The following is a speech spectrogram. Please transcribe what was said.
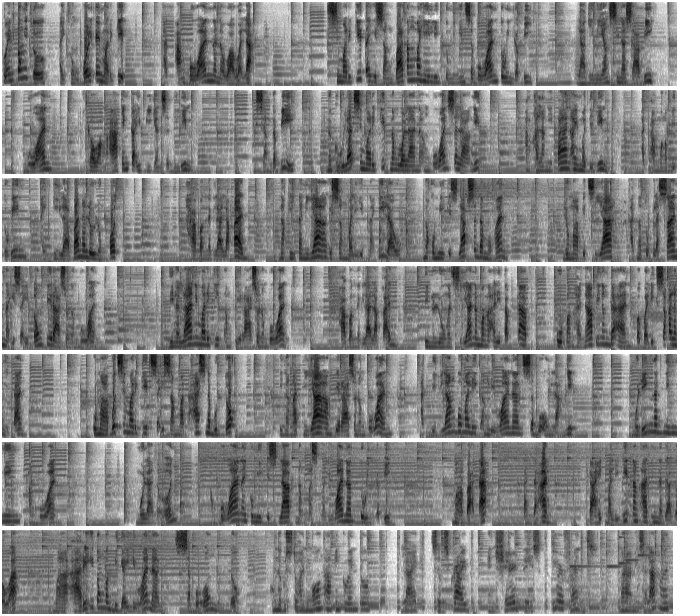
kwentong ito ay tungkol kay Marikit at ang buwan na nawawala. Si Marikit ay isang batang mahilig tumingin sa buwan tuwing gabi. Lagi niyang sinasabi, Buwan, ikaw ang aking kaibigan sa dilim. Isang gabi, nagulat si Marikit nang wala na ang buwan sa langit. Ang kalangitan ay madilim at ang mga bituin ay tila ba nalulungkot. Habang naglalakad, nakita niya ang isang maliit na ilaw na kumikislap sa damuhan. Lumapit siya at natuklasan na isa itong piraso ng buwan. Dinala ni Marikit ang piraso ng buwan. Habang naglalakad, tinulungan siya ng mga alitap-tap upang hanapin ang daan pabalik sa kalangitan. Umabot si Marikit sa isang mataas na bundok. Inangat niya ang piraso ng buwan at biglang bumalik ang liwanag sa buong langit. Muling nagningning ang buwan. Mula noon, ang buwan ay kumikislap ng mas maliwanag tuwing gabi. Mga bata, tandaan, kahit maliit ang ating nagagawa, maaari itong magbigay liwanag sa buong mundo. Kung nagustuhan mo ang aking kwento, like, subscribe, and share this to your friends. Maraming salamat!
